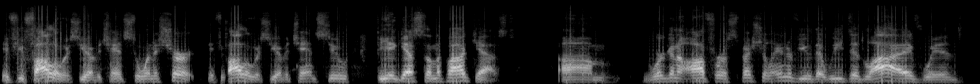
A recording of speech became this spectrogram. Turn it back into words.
if you follow us, you have a chance to win a shirt. If you follow us, you have a chance to be a guest on the podcast. Um, we're going to offer a special interview that we did live with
